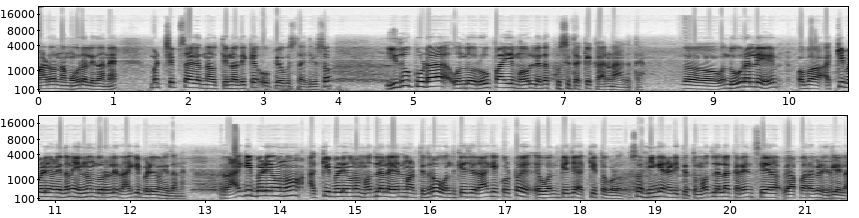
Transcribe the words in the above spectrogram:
ಮಾಡೋ ನಮ್ಮ ಊರಲ್ಲಿದ್ದಾನೆ ಬಟ್ ಚಿಪ್ಸ್ ಆಗೋದು ನಾವು ತಿನ್ನೋದಕ್ಕೆ ಉಪಯೋಗಿಸ್ತಾ ಇದ್ದೀವಿ. ಸೊ ಇದು ಕೂಡ ಒಂದು ರೂಪಾಯಿ ಮೌಲ್ಯದ ಕುಸಿತಕ್ಕೆ ಕಾರಣ ಆಗುತ್ತೆ. ಒಂದು ಊರಲ್ಲಿ ಒಬ್ಬ ಅಕ್ಕಿ ಬೆಳೆಯೋನಿದ್ದಾನೆ ಇನ್ನೊಂದು ಊರಲ್ಲಿ ರಾಗಿ ಬೆಳೆಯೋನಿದ್ದಾನೆ ರಾಗಿ ಬೆಳೆಯೋನು, ಅಕ್ಕಿ ಬೆಳೆಯೋನು ಮೊದಲೆಲ್ಲ ಏನು ಮಾಡ್ತಿದ್ರು? ಒಂದು ಕೆ ಜಿ ರಾಗಿ ಕೊಟ್ಟು ಒಂದು ಕೆ ಜಿ ಅಕ್ಕಿ ತೊಗೊಳ್ಳೋರು. ಸೊ ಹೀಗೆ ನಡೀತಿತ್ತು. ಮೊದಲೆಲ್ಲ ಕರೆನ್ಸಿಯ ವ್ಯಾಪಾರಗಳು ಇರಲಿಲ್ಲ.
